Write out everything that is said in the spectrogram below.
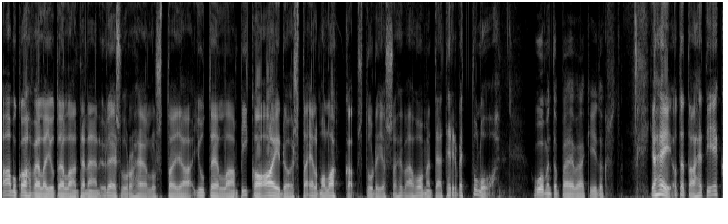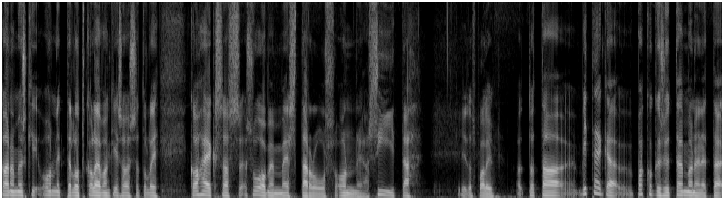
Aamukahveella jutellaan tänään yleisurheilusta ja jutellaan pika-aidoista. Elmo Lakka studiossa, hyvää huomenta ja tervetuloa. Huomenta päivää, kiitokset. Ja hei, otetaan heti ekana myöskin onnittelut. Kalevan kisoissa tuli kahdeksas Suomen mestaruus. Onnea siitä. Kiitos paljon. Tota, mitenkä, pakko kysyä tämmöinen, että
